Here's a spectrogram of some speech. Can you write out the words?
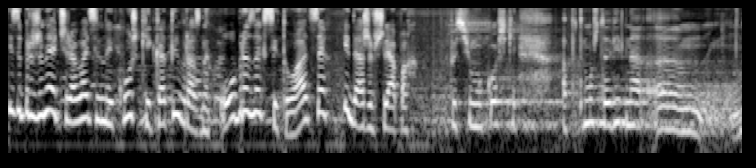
изображены очаровательные кошки и коты в разных образах, ситуациях и даже в шляпах. Почему кошки? А потому что, видно, эм,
